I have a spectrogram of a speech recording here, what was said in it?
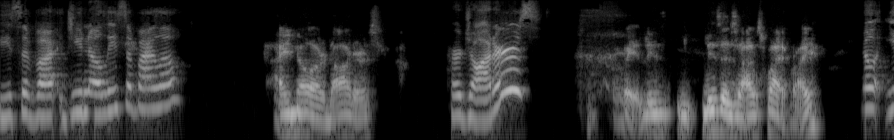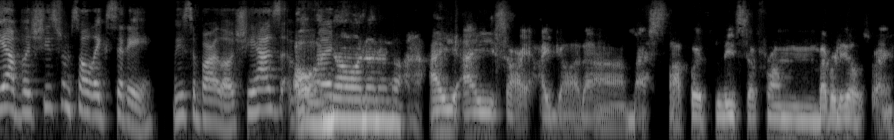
Lisa, Bar- do you know Lisa Barlow? I know her daughters. Her daughters? Wait, Liz, Lisa's housewife, right? No, yeah, but she's from Salt Lake City. Lisa Barlow. She has. Oh a- no, no, no, no! I, I, sorry, I got uh, messed up with Lisa from Beverly Hills, right?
